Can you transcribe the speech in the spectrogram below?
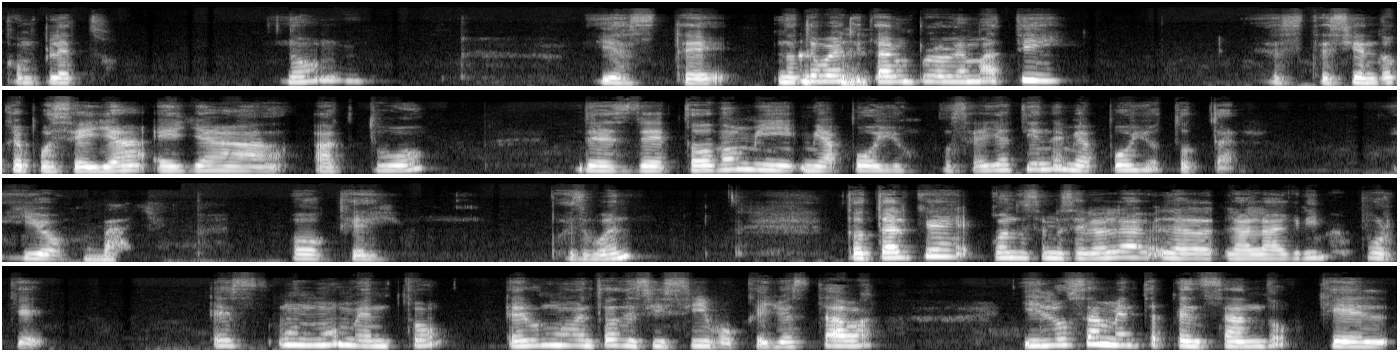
completo, ¿no? Y este, no te voy a quitar un problema a ti, este, siendo que pues ella, ella actuó desde todo mi, mi apoyo, o sea, ella tiene mi apoyo total. Y yo, vaya. Ok, pues bueno, Total que cuando se me salió la, lágrima, porque es un momento, era un momento decisivo que yo estaba ilusamente pensando que él,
